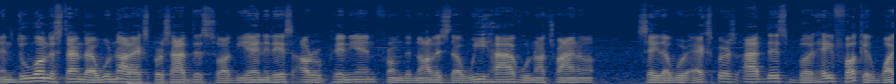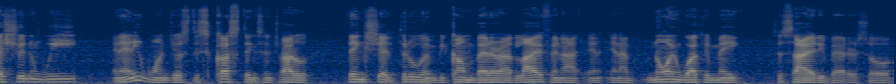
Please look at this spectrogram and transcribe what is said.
and do understand that we're not experts at this. So at the end, it is our opinion from the knowledge that we have. We're not trying to say that we're experts at this, but hey, fuck it. Why shouldn't we and anyone just discuss things and try to think shit through and become better at life and at, and, and at knowing what can make society better. So,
